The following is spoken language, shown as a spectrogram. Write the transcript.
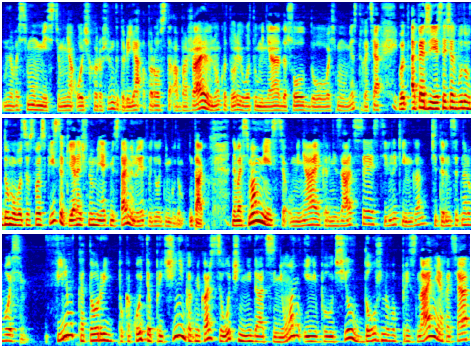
на восьмом месте у меня очень хороший фильм, который я просто обожаю, но который вот у меня дошел до восьмого места. Хотя, вот опять же, если я сейчас буду вдумываться в свой список, я начну менять местами, но я этого делать не буду. Итак, на восьмом месте у меня экранизация Стивена Кинга 1408 фильм, который по какой-то причине, как мне кажется, очень недооценен и не получил должного признания, хотя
